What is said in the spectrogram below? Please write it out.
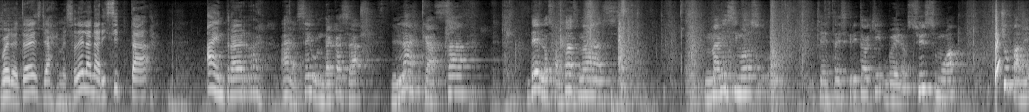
Bueno, entonces ya me soné la naricita a entrar a la segunda casa, la casa de los fantasmas malísimos. que está escrito aquí? Bueno, sus-moi, chúpame.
